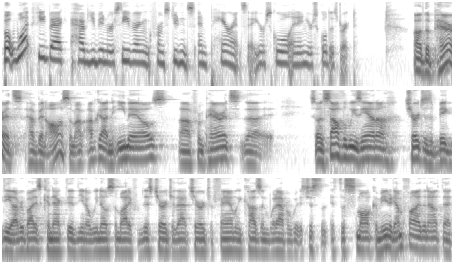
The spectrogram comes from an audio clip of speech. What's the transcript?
But what feedback have you been receiving from students and parents at your school and in your school district? Uh, the parents have been awesome. I've, I've gotten emails uh, from parents. So in South Louisiana, church is a big deal. Everybody's connected. You know, we know somebody from this church or that church or family, cousin, whatever. It's just it's a small community. I'm finding out that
